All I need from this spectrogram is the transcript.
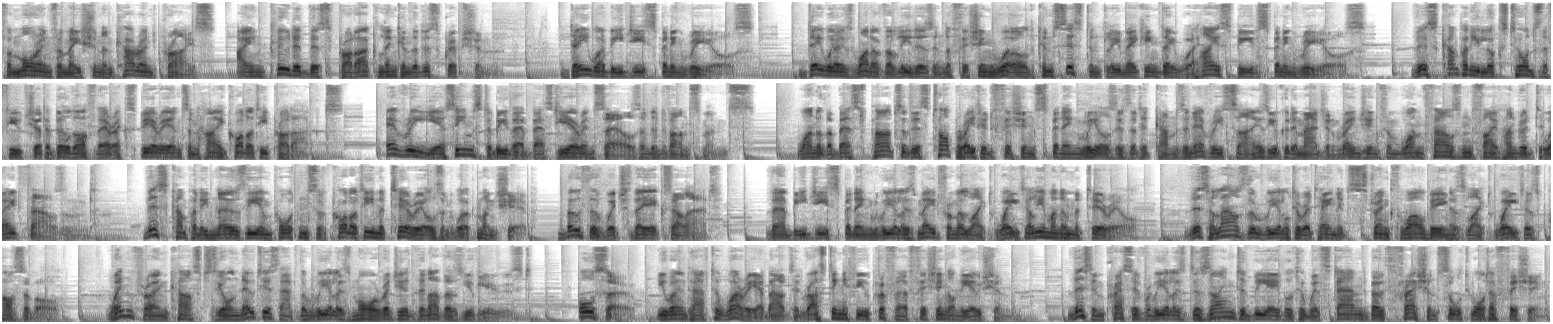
For more information and current price, I included this product link in the description. Daiwa BG Spinning Reels. Daiwa is one of the leaders in the fishing world consistently making Daiwa high-speed spinning reels. This company looks towards the future to build off their experience and high-quality products. Every year seems to be their best year in sales and advancements. One of the best parts of this top-rated fishing spinning reels is that it comes in every size you could imagine ranging from 1500 to 8000. This company knows the importance of quality materials and workmanship, both of which they excel at. Their BG spinning reel is made from a lightweight aluminum material. This allows the reel to retain its strength while being as lightweight as possible. When throwing casts you'll notice that the reel is more rigid than others you've used. Also, you won't have to worry about it rusting if you prefer fishing on the ocean. This impressive reel is designed to be able to withstand both fresh and saltwater fishing.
